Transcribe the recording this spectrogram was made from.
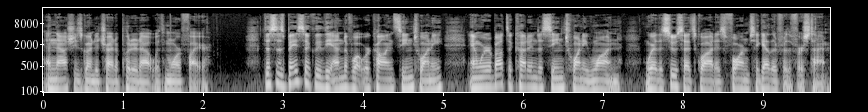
and now she's going to try to put it out with more fire. This is basically the end of what we're calling Scene 20, and we're about to cut into Scene 21, where the Suicide Squad is formed together for the first time.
